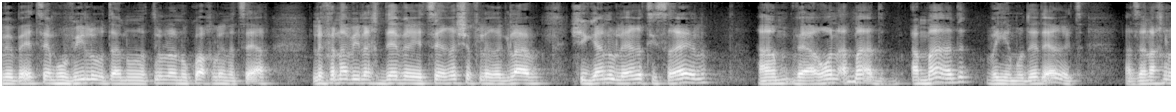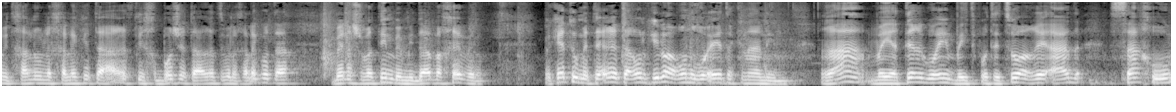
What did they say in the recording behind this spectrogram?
ובעצם הובילו אותנו, נתנו לנו כוח לנצח. לפניו ילך דבר, יצא רשף לרגליו, שהגענו לארץ ישראל, ואהרון עמד, עמד וימודד ארץ. אז אנחנו התחלנו לחלק את הארץ, לכבוש את הארץ ולחלק אותה בין השבטים במידה וחבל. וכעת הוא מתאר את אהרון כאילו אהרון רואה את הכנענים. ראה ויתר גויים והתפוצצו הרי עד סחו,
